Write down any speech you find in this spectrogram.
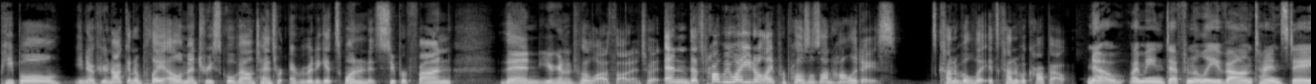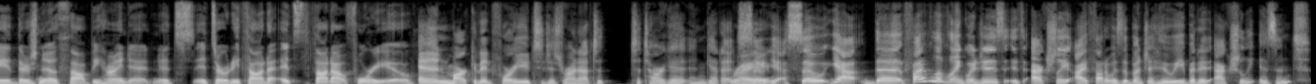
people, you know, if you're not going to play elementary school Valentine's where everybody gets one and it's super fun, then you're going to put a lot of thought into it. And that's probably why you don't like proposals on holidays. It's kind of a it's kind of a cop out. No, I mean definitely Valentine's Day. There's no thought behind it. It's it's already thought. It's thought out for you. and marketed for you to just run out to to Target and get it. Right. So Right. yeah. So yeah, the five love languages is actually I thought it was a bunch of hooey, but it actually isn't.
